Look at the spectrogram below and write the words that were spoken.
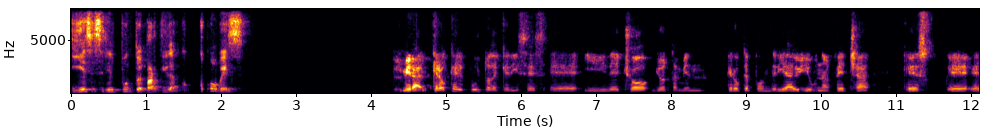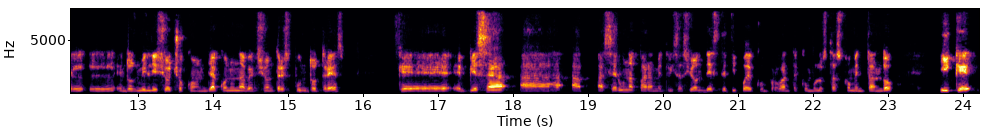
y ese sería el punto de partida. ¿Cómo ves? Pues mira, creo que el punto de que dices, eh, y de hecho yo también creo que pondría ahí una fecha que es eh, el, en 2018 con, ya con una versión 3.3 que empieza a, hacer una parametrización de este tipo de comprobante como lo estás comentando y que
